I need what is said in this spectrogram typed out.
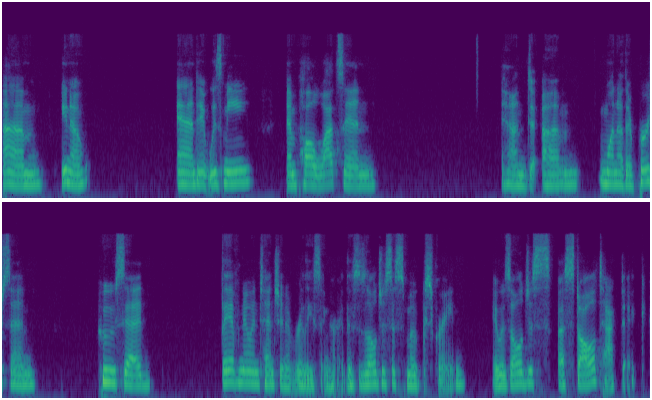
Um, you know, And it was me and Paul Watson and um, one other person who said they have no intention of releasing her. This is all just a smoke screen. It was all just a stall tactic.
